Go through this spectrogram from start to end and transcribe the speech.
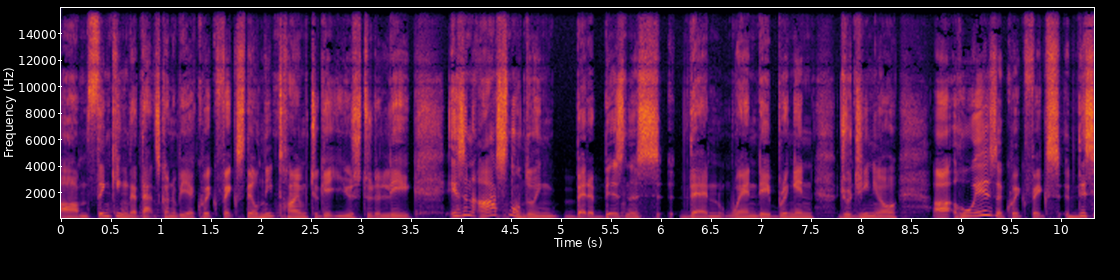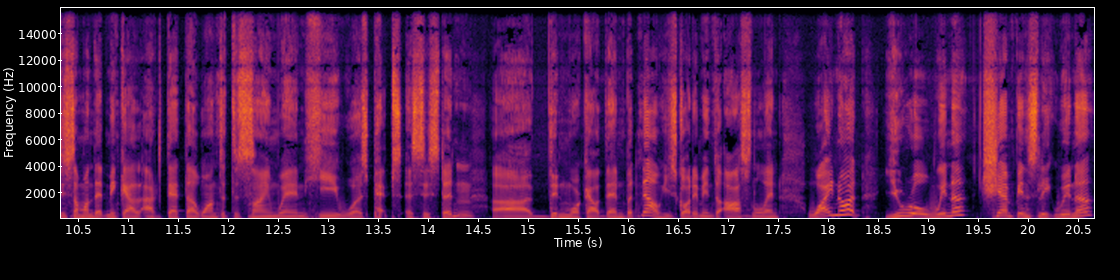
um, thinking that that's going to be a quick fix. They'll need time to get used to the league. Isn't Arsenal doing better business than when they bring in Jorginho, uh, who is a quick fix? This is someone that Mikel Arteta wanted to sign when he was Pep's assistant. Mm. Uh, didn't work out then, but now he's got him into Arsenal, and why not? Euro winner, Champions League winner,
